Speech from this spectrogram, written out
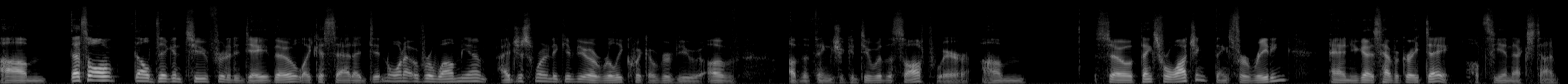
Um, that's all they'll dig into for today, though. Like I said, I didn't want to overwhelm you. I just wanted to give you a really quick overview of of the things you could do with the software. Um, so thanks for watching. Thanks for reading. And you guys have a great day. I'll see you next time.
